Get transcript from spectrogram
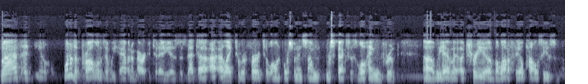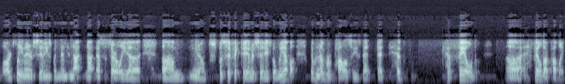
Well, I, I, you know, one of the problems that we have in America today is is that uh, I, I like to refer to law enforcement in some respects as low hanging fruit. Uh, we have a, a tree of a lot of failed policies, largely in inner cities, but not not necessarily uh, um, you know specific to inner cities. But we have a we have a number of policies that that have have failed uh, failed our public.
